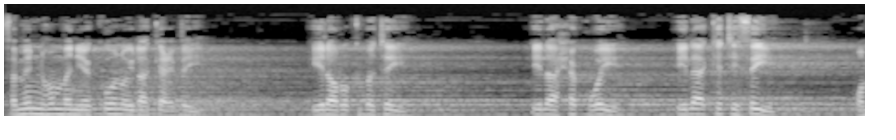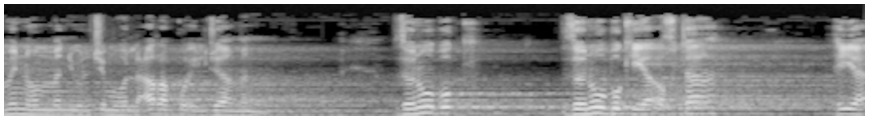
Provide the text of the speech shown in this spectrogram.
فمنهم من يكون إلى كعبيه إلى ركبتيه إلى حقويه إلى كتفيه ومنهم من يلجمه العرق إلجاما. ذنوبك ذنوبك يا أختاه هي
